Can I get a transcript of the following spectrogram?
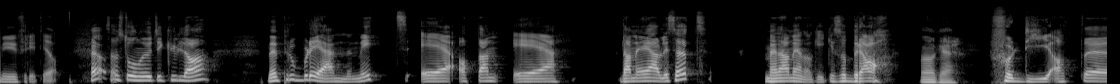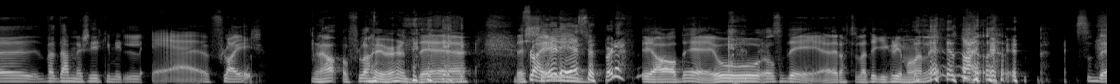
mye fritid. Da. Ja. Så de sto nå ute i kulda. Men problemet mitt er at de er De er jævlig søte, men de er nok ikke så bra. Okay. fordi at uh, deres virkemiddel er flyer. Ja, og flyer, det, det er Flyer, det er søppel, det. Ja, det er jo Altså, det er rett og slett ikke klimavennlig. Nei. Så det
